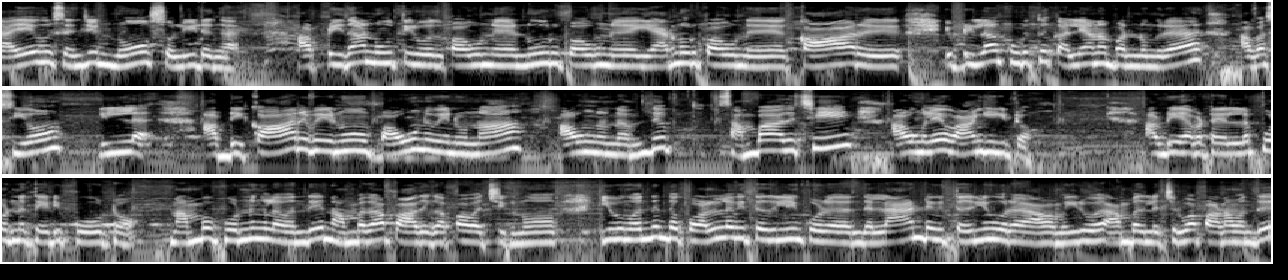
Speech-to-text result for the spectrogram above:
தயவு செஞ்சு நோ சொல்லிடுங்க. அப்படி தான் நூற்றி இருபது பவுனு நூறு பவுனு இரநூறு பவுனு காரு இப்படிலாம் கொடுத்து கல்யாணம் பண்ணுங்கிற அவசியம் இல்லை. அப்படி கார் வேணும் பவுனு வேணும்னா அவங்க வந்து சம்பாதிச்சு அவங்களே வாங்கிக்கிட்டோம். அப்படி அவட்ட எல்லாம் பொண்ணை தேடி போட்டோம். நம்ம பொண்ணுங்களை வந்து நம்ம தான் பாதுகாப்பாக வச்சுக்கணும். இவங்க வந்து இந்த கொள்ளை விற்றதுலேயும் இந்த லேண்டை விற்றதுலேயும் ஒரு இருபது ஐம்பது லட்ச ரூபா பணம் வந்து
